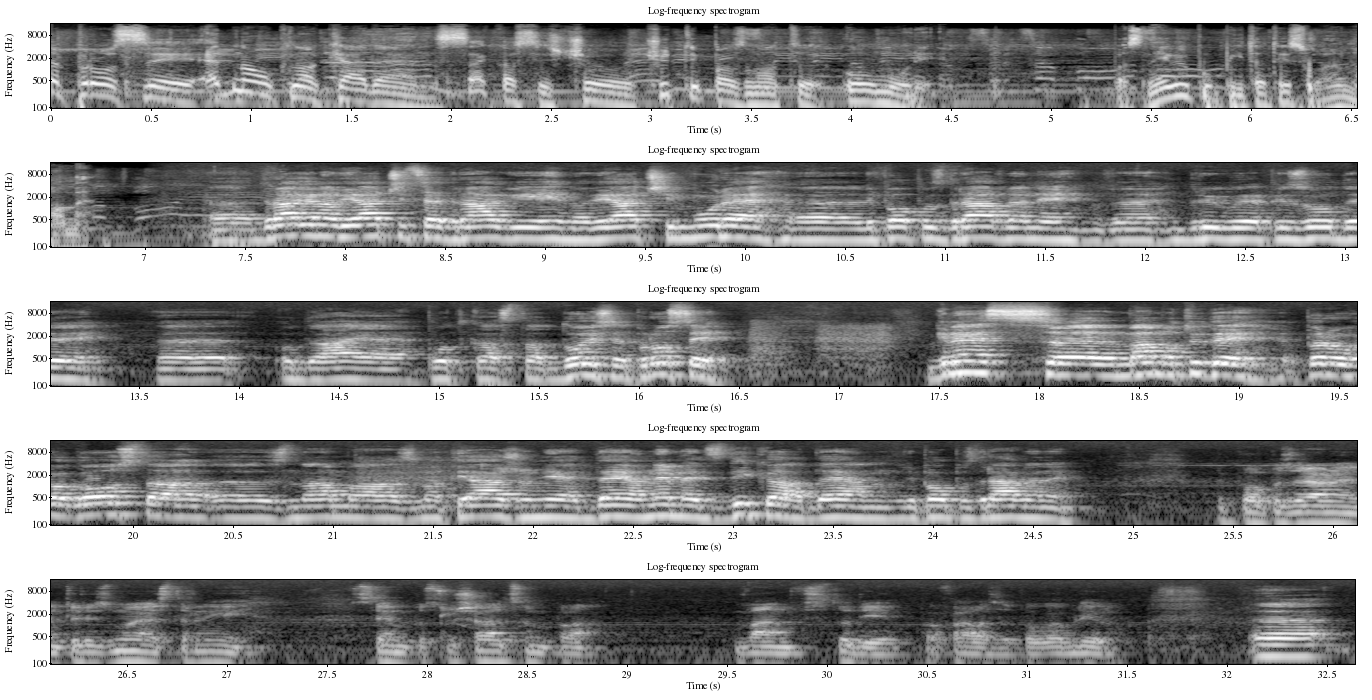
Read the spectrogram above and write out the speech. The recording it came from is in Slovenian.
Se prosi, edno okno kaden, vse, kar si čutil, čuti pa znati v umori. Pa s nebi popitati svoje mame. Eh, Drage navijačice, dragi navijači Mure, eh, lepo pozdravljeni v drugi epizodi eh, oddaje podcasta Doj se prosi. Danes imamo tudi prvega gosta z nama, z Matjažom, je Dejan Nemec Dika, Dejan, lepo pozdravljeni. Lepo pozdravljen tudi z moje strani, vsem poslušalcem, pa vam v studiu, pa hvala za povabilo. Eh,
